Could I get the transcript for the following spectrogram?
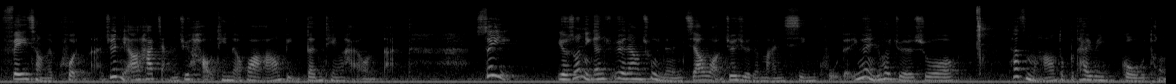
非常的困难。就是你要他讲一句好听的话，好像比登天还要难。所以有时候你跟月亮处女的人交往，就会觉得蛮辛苦的，因为你就会觉得说，他怎么好像都不太愿意沟通，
